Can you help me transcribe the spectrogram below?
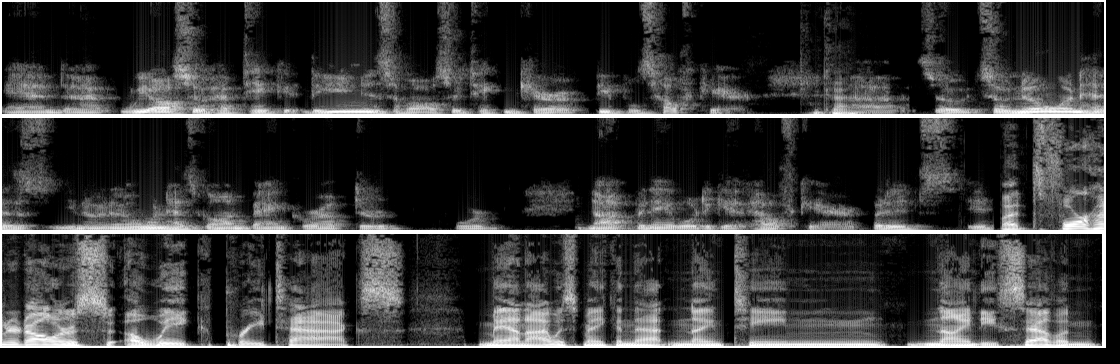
And uh, we also have taken, the unions have also taken care of people's health care. Okay. Uh, so, so no one has, you know, no one has gone bankrupt or or not been able to get health care. But it's it, but four hundred dollars a week pre tax. Man, I was making that in nineteen ninety seven.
